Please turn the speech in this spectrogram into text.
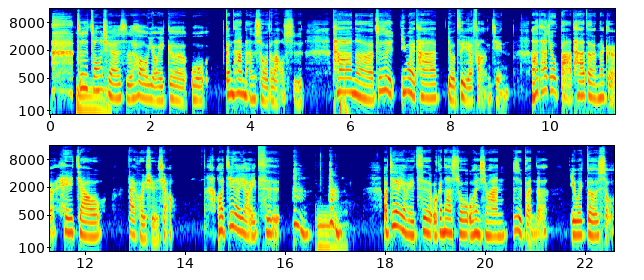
就是中学的时候，有一个我跟他蛮熟的老师，他呢，就是因为他有自己的房间，然后他就把他的那个黑胶带回学校。我记得有一次，我记得有一次，我跟他说我很喜欢日本的一位歌手，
